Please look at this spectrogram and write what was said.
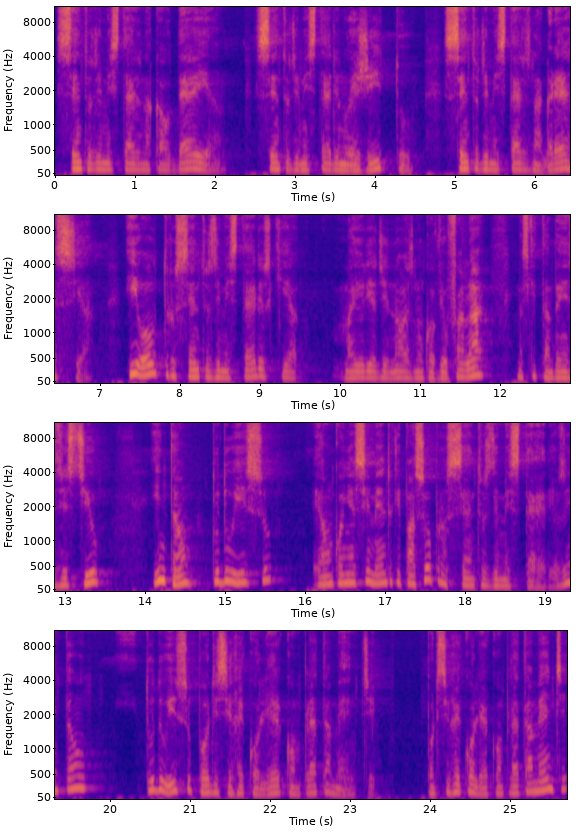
centro de mistério na Caldeia, centro de mistério no Egito, centro de mistérios na Grécia e outros centros de mistérios que a maioria de nós nunca ouviu falar, mas que também existiu. Então, tudo isso é um conhecimento que passou para os centros de mistérios. Então, tudo isso pode se recolher completamente. Pode se recolher completamente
